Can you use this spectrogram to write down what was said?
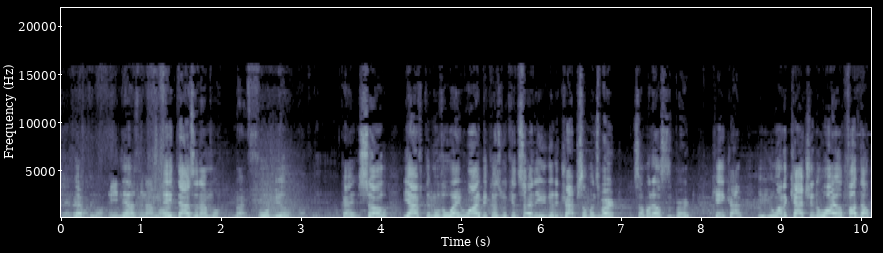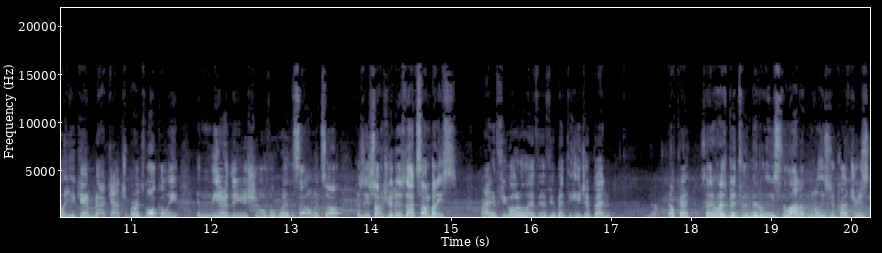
To- 8,000 amot. Eight thousand amot. Right, four mil. Okay, so you have to move away. Why? Because we're concerned that you're going to trap someone's bird, someone else's bird. Can't trap. You, you want to catch in the wild, fadal, but you can't catch birds locally and near the yeshuv of where the settlements are, because the assumption is that's somebody's. Right? If you go to, if, you've been to Egypt, then no. Okay. So anyone's been to the Middle East, a lot of Middle Eastern countries,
